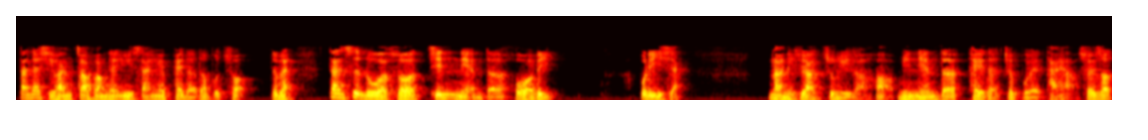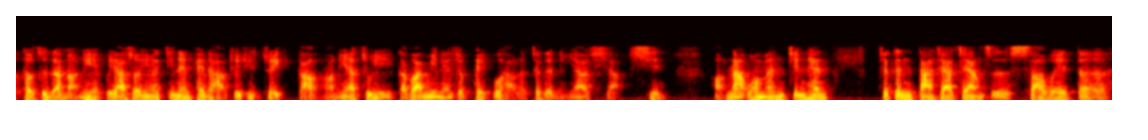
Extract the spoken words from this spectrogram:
大家喜欢兆丰跟玉山，因为配得都不错，对不对？但是如果说今年的获利不理想，那你就要注意了哈，明年的配的就不会太好，所以说投资人呢，你也不要说因为今年配的好就去追高哈，你要注意，搞不好明年就配不好了，这个你要小心。好，那我们今天就跟大家这样子稍微的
